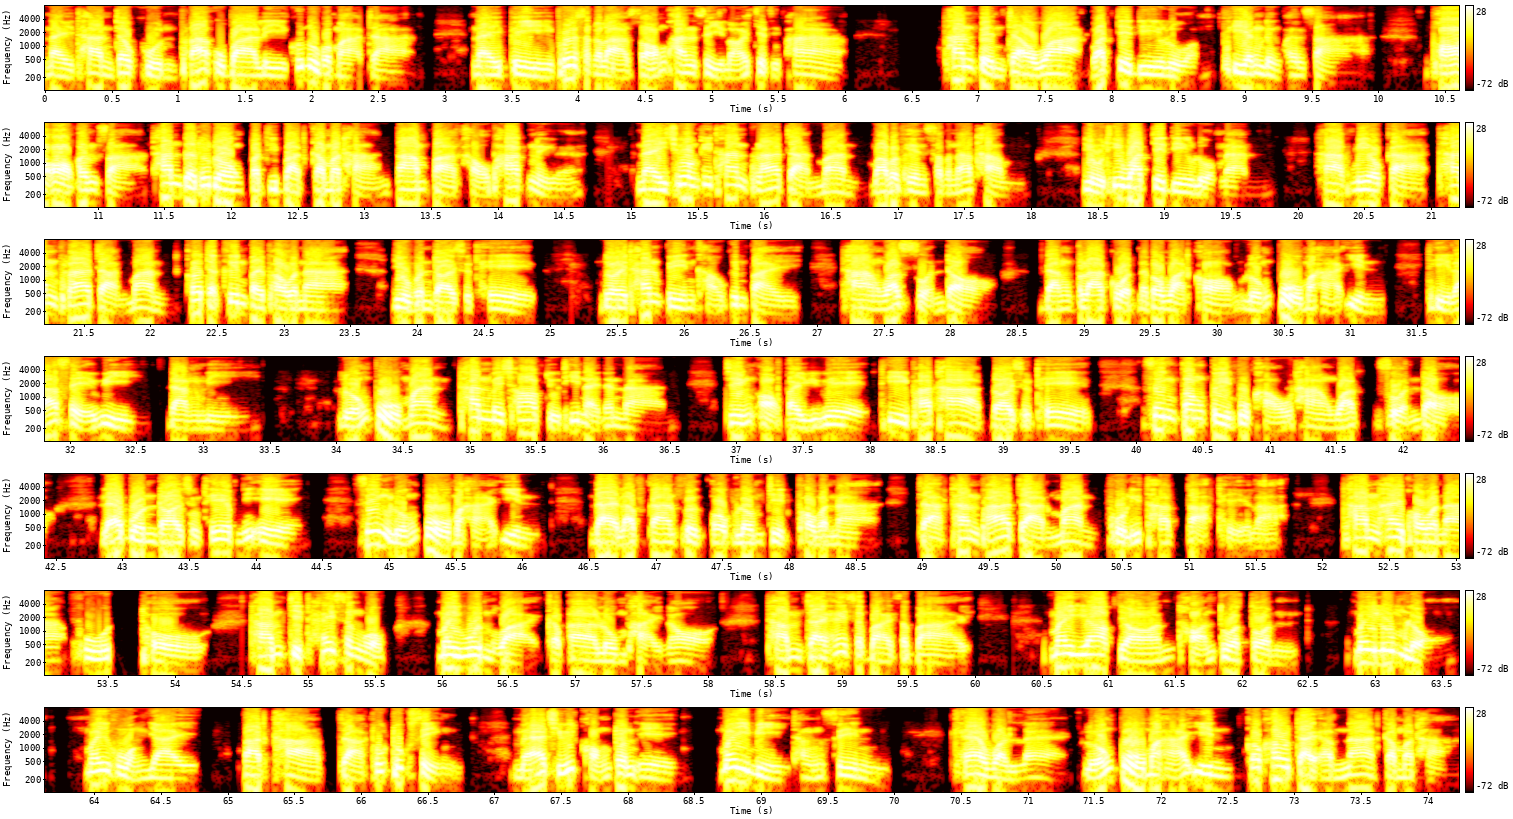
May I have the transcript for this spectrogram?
ในท่านเจ้าคุณพระอุบาลีคุณอุปมาจารย์ ในปีพุทธศักราช 2475 ท่านเป็นเจ้าอาวาสวัดเจดีย์หลวงเพียงหนึ่งพรรษา พอออกพรรษาท่านเดินทุดงปฏิบัติกรรมฐานตามป่าเขาภาคเหนือ ในช่วงที่ท่านพระอาจารย์มั่นมาประเพณสมณธรรม อยู่ที่วัดเจดีย์หลวงนั้น หากมีโอกาสท่านพระอาจารย์มั่นก็จะขึ้นไปภาวนาอยู่บนดอยสุเทพ โดยท่านปีนเขาขึ้นไป ทางวัดสวนดอก ดังปรากฏในประวัติของหลวงปู่มหาอินทร์ธีระเสวี ดังนี้ หลวงปู่มั่นท่านไม่ชอบอยู่ที่ไหนนาน จึงออกไปวิเวกที่พระธาตุดอยสุเทพ ซึ่งต้องปีนภูเขาทางวัดสวนดอก และบนดอยสุเทพนี้เอง ซึ่งหลวงปู่มหาอินได้รับการฝึกอบรมจิตภาวนา จากท่านพระอาจารย์มั่นภูริทัตตเถระ ท่านให้ภาวนาพุทโธทำจิตให้สงบไม่วุ่นวายกับอารมณ์ภายนอกทำใจให้สบายสบาย ไม่ยอกย้อนถอนตัวตน ไม่ลุ่มหลง ไม่ห่วงใยตัดขาดจากทุกๆสิ่ง แม้ชีวิตของตนเองไม่มีทั้งสิ้น แค่วันแรก หลวงปู่มหาอินก็เข้าใจอำนาจกรรมฐาน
